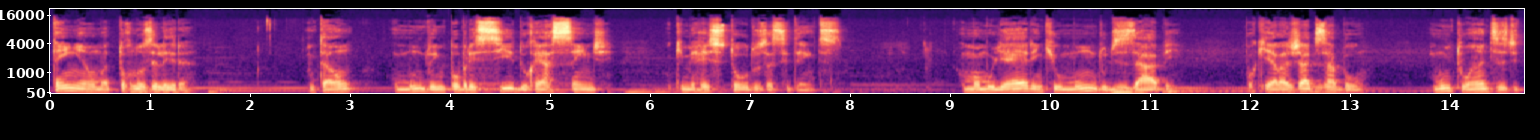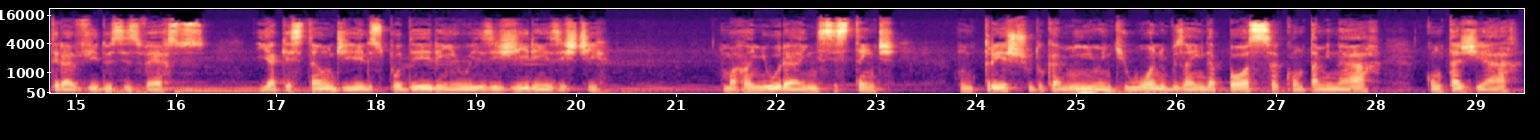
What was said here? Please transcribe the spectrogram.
tenha uma tornozeleira. Então, o mundo empobrecido reacende o que me restou dos acidentes. Uma mulher em que o mundo desabe, porque ela já desabou, muito antes de ter havido esses versos e a questão de eles poderem ou exigirem existir uma ranhura insistente, um trecho do caminho em que o ônibus ainda possa contaminar, contagiar,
